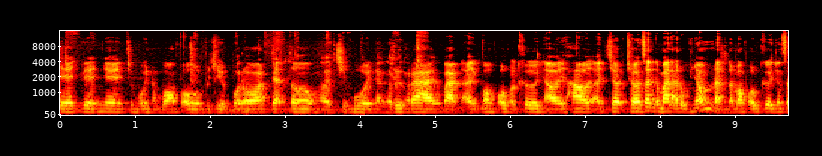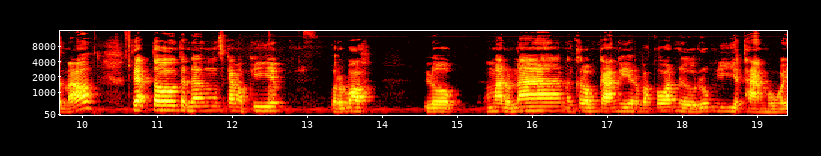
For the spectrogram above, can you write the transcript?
ជែកវែងញែកជាមួយនឹងបងប្អូនប្រជាពលរដ្ឋតាក់ទងជាមួយនឹងរឿងរ៉ាវបាទឲ្យបងប្អូនក៏ឃើញឲ្យហើយឲ្យច្រើនសិនក៏បានដាក់រូបខ្ញុំដល់បងប្អូនឃើញចឹងសិនមកតាក់ទងទៅនឹងសកម្មភាពរបស់លោក ម៉ាដូណានិងក្រុមការងាររបស់គាត់នៅរមណីយដ្ឋានមួយ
